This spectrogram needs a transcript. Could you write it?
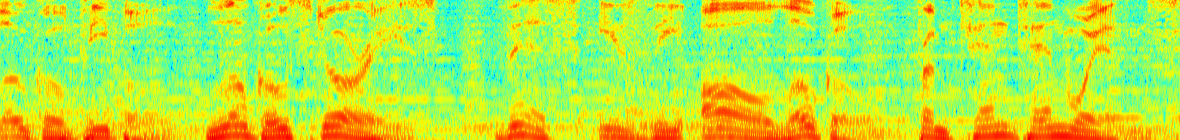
Local people, local stories. This is the All Local from 1010 Wins.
